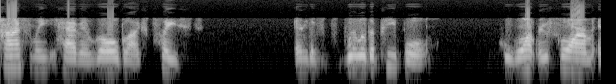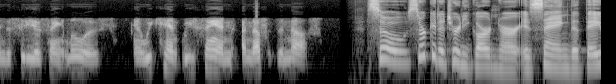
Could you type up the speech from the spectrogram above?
constantly having roadblocks placed in the will of the people who want reform in the city of St. Louis, and we can't be saying enough is enough. So, Circuit Attorney Gardner is saying that they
